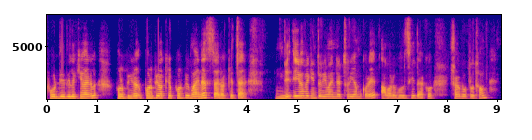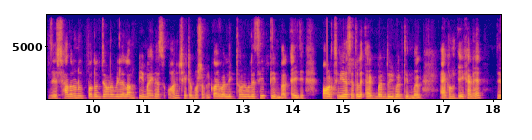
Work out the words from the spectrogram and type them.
ফোর দিয়ে দিলে কি হয়ে গেল? ফোর পি ফোর পি অক্ষে ফোর পি মাইনাস চার অক্ষে চার। যে এইভাবে কিন্তু রিমাইন্ডার থিওরিয়াম করে আবারও বলছি, দেখো, সর্বপ্রথম যে সাধারণ উৎপাদক যে আমরা মিলালাম পি মাইনাস ওয়ান সেটা বসাবে। কয়বার লিখতে হবে বলেছি? তিনবার। এই যে পাওয়ার থ্রি আছে, তাহলে একবার, দুইবার, তিনবার। এখন এখানে যে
